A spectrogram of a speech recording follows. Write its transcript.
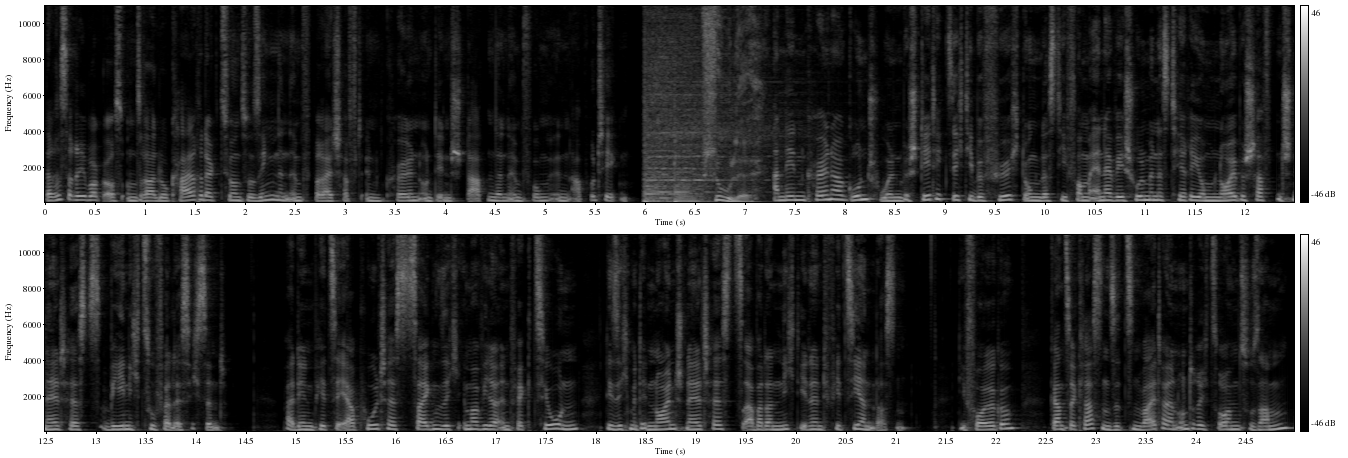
Larissa Rehbock aus unserer Lokalredaktion zur singenden Impfbereitschaft in Köln und den startenden Impfungen in Apotheken. Schule. An den Kölner Grundschulen bestätigt sich die Befürchtung, dass die vom NRW-Schulministerium neu beschafften Schnelltests wenig zuverlässig sind. Bei den PCR-Pooltests zeigen sich immer wieder Infektionen, die sich mit den neuen Schnelltests aber dann nicht identifizieren lassen. Die Folge? Ganze Klassen sitzen weiter in Unterrichtsräumen zusammen,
